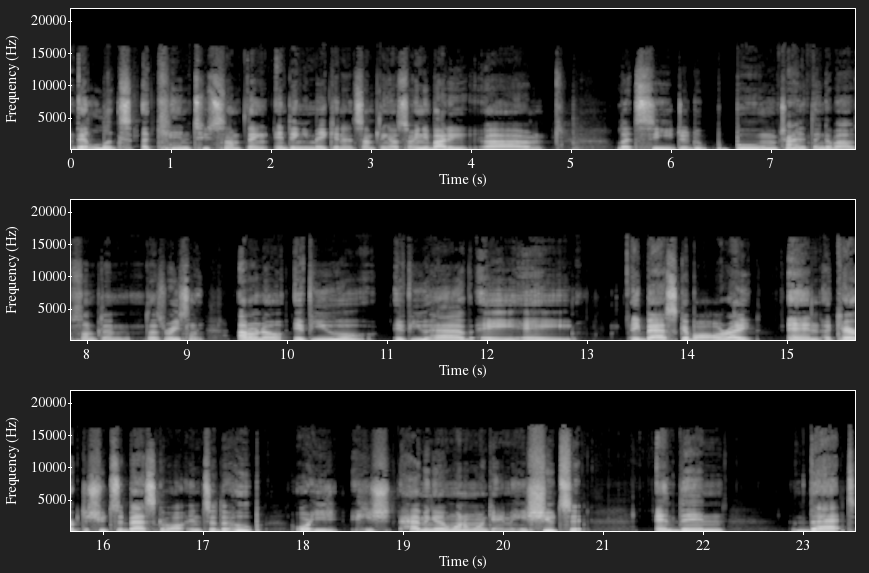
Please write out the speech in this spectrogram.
that looks akin to something and then you make it into something else. So anybody, um, let's see, boom. Trying to think about something that's recently. I don't know if you if you have a a a basketball right and a character shoots a basketball into the hoop or he he's having a one-on-one game and he shoots it and then that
